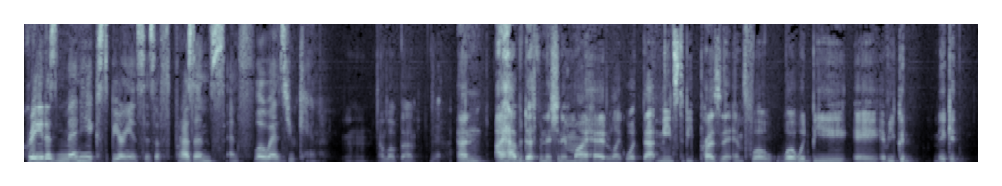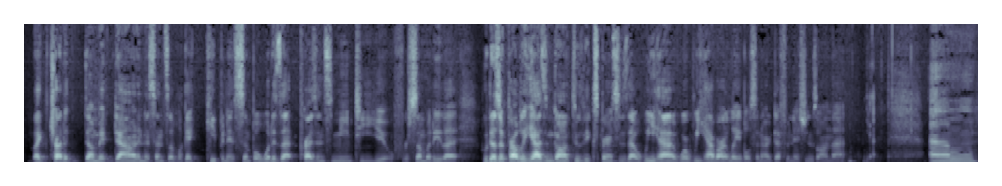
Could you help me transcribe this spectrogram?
create as many experiences of presence and flow as you can. I love that. And I have a definition in my head, like what that means to be present and flow. What would be a, if you could make it, like try to dumb it down in the sense of, okay, keeping it simple, what does that presence mean to you for somebody that, who doesn't, probably hasn't gone through the experiences that we have where we have our labels and our definitions on that? Yeah. Um,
